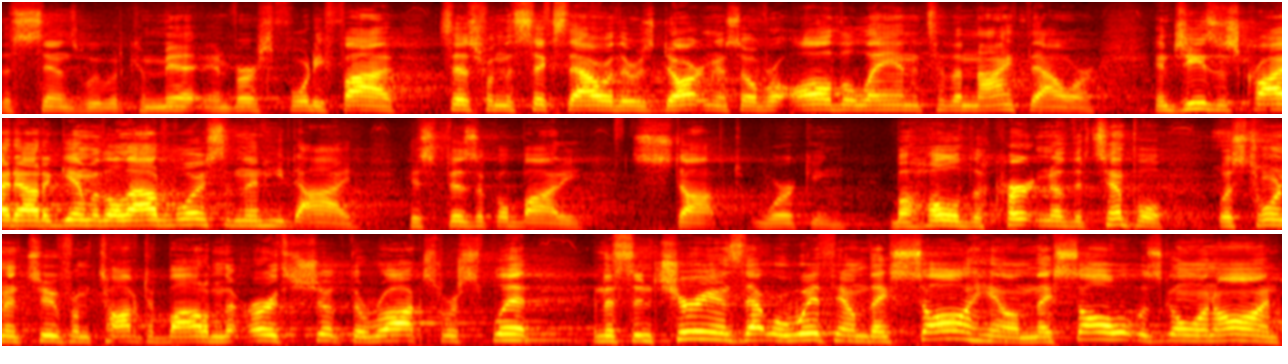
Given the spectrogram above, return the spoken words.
the sins we would commit. In verse 45, it says, From the sixth hour there was darkness over all the land until the ninth hour. And Jesus cried out again with a loud voice, and then he died. His physical body stopped working. Behold, the curtain of the temple was torn in two from top to bottom. The earth shook, the rocks were split, and the centurions that were with him, they saw him, they saw what was going on,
